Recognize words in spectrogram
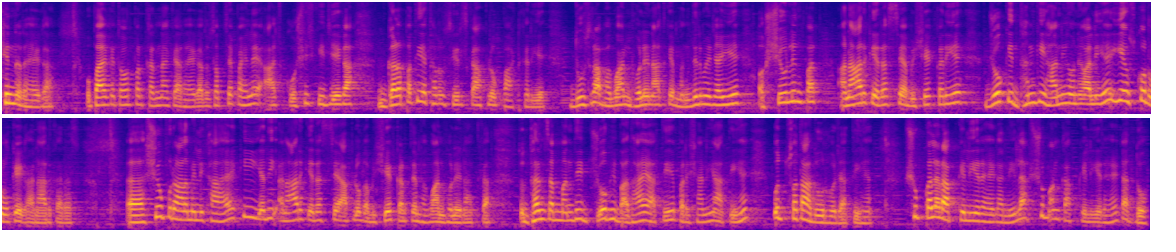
खिन्न रहेगा। उपाय के तौर पर करना क्या रहेगा? तो सबसे पहले आज कोशिश कीजिएगा, गणपति अथर्व शीर्ष का आप लोग पाठ करिए। दूसरा, भगवान भोलेनाथ के मंदिर में जाइए और शिवलिंग पर अनार के रस से अभिषेक करिए। जो कि धन की हानि होने वाली है, ये उसको रोकेगा अनार का रस। शिव पुराण में लिखा है कि यदि अनार के रस से आप लोग अभिषेक करते हैं भगवान भोलेनाथ का तो धन संबंधी जो भी बाधाएँ आती हैं, परेशानियाँ आती हैं, वो स्वतः दूर हो जाती हैं। शुभ कलर आपके लिए रहेगा नीला, शुभ अंक आपके लिए रहेगा दो।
